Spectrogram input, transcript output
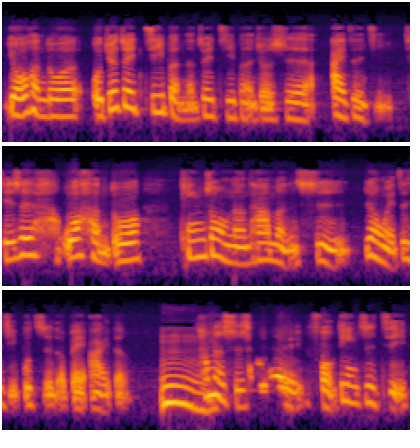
有很多，我觉得最基本的、最基本的就是爱自己。其实我很多听众呢，他们是认为自己不值得被爱的，嗯，他们时常会否定自己，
